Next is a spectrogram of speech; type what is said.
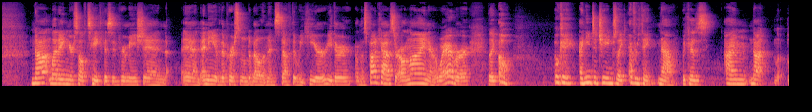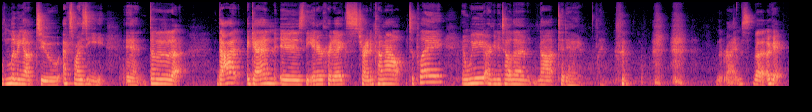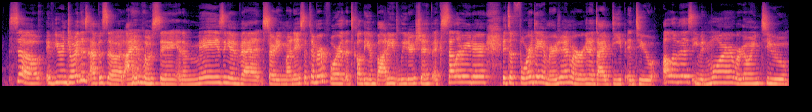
not letting yourself take this information and any of the personal development stuff that we hear, either on this podcast or online or wherever, like, oh, okay, I need to change like everything now because I'm not living up to XYZ and da da da da. That again is the inner critics trying to come out to play, and we are going to tell them not today. it rhymes, but okay. So, if you enjoyed this episode, I am hosting an amazing event starting Monday, September 4th. It's called the Embodied Leadership Accelerator. It's a four day immersion where we're going to dive deep into all of this even more. We're going to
